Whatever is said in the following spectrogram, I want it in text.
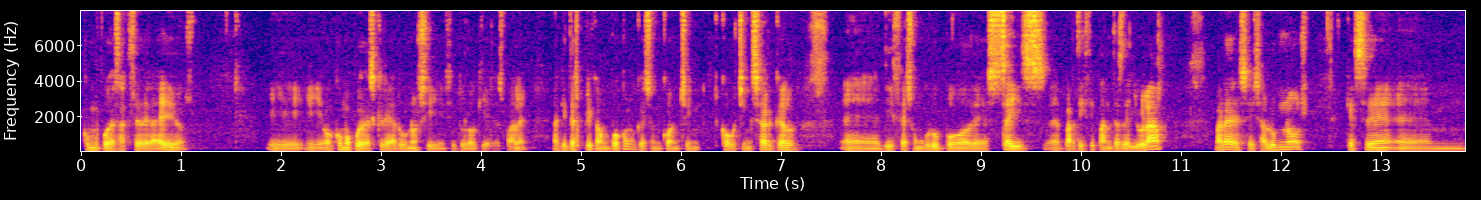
cómo puedes acceder a ellos o cómo puedes crear uno si, tú lo quieres. ¿vale? Aquí te explica un poco lo que es un coaching, coaching circle. Eh, dices un grupo de seis eh, participantes del ULAB, ¿vale? de seis alumnos que se, em,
